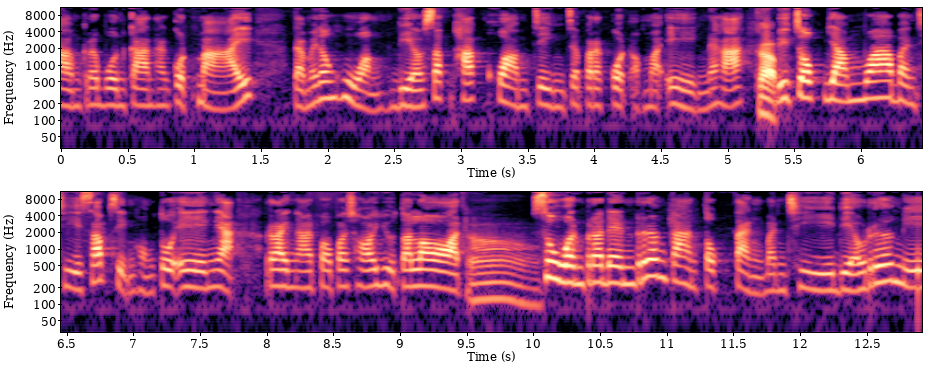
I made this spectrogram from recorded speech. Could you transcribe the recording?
ตามกระบวนการทางกฎหมาย แต่ไม่ต้องห่วงเดี๋ยวสักพักความจริงจะปรากฏออกมาเองนะคะครับบิ๊กโจ๊กย้ำว่าบัญชีทรัพย์สินของตัวเองเนี่ยรายงานปปชอยู่ตลอดอ้าวส่วนประเด็นเรื่องการตกแต่งบัญชี เดี๋ยวเรื่องนี้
